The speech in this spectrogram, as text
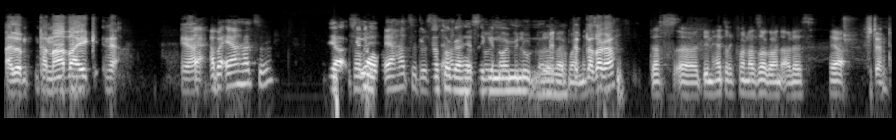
Also Pamawijk, ne, ja, Ja, aber er hatte, Ja, sorry, genau. er hatte das, er hatte das Hattrick in neun 0-5 Minuten oder so. ich. Lasogga? Das, äh, den Hattrick von Lasogga und alles. Ja, Stimmt.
